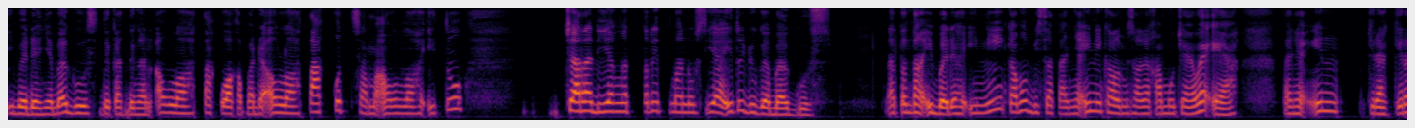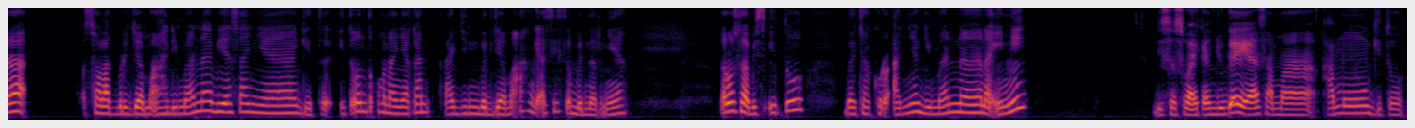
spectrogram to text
ibadahnya bagus dekat dengan Allah takwa kepada Allah takut sama Allah itu cara dia ngetrit manusia itu juga bagus. Nah tentang ibadah ini kamu bisa tanya ini kalau misalnya kamu cewek ya tanyain kira-kira sholat berjamaah di mana biasanya gitu. Itu untuk menanyakan rajin berjamaah nggak sih sebenarnya? Terus habis itu baca Qurannya gimana? Nah ini disesuaikan juga ya sama kamu gitu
